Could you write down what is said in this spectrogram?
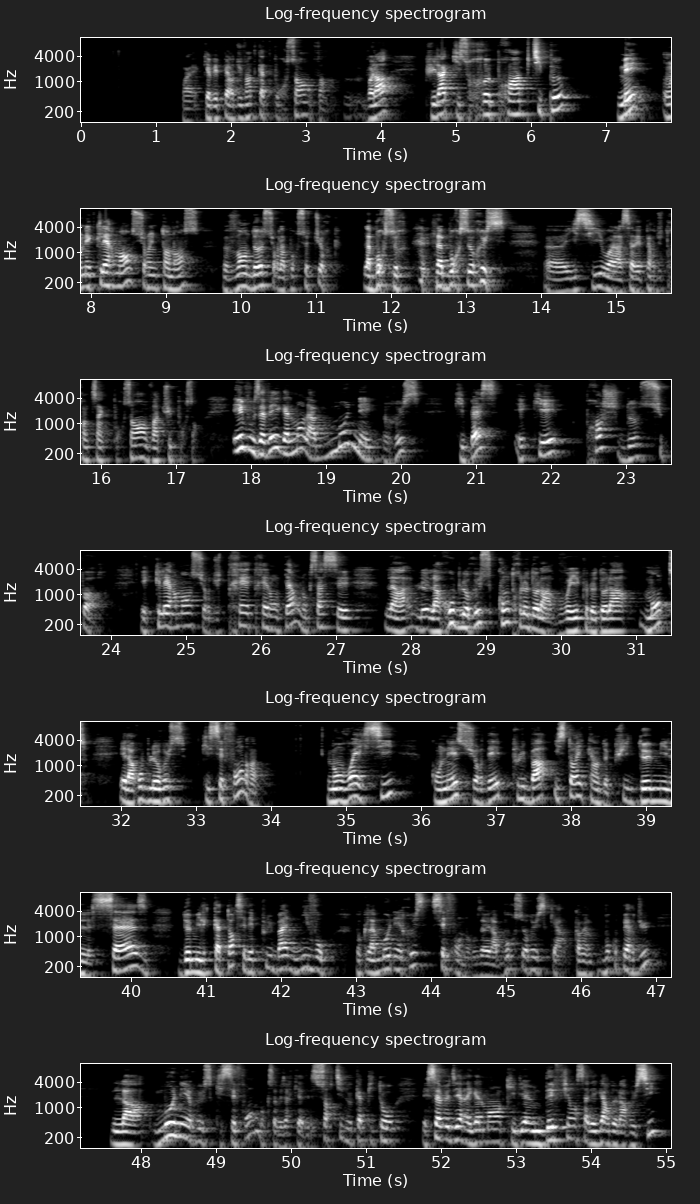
ouais, qui avait perdu 24%. Enfin, voilà. Puis là, qui se reprend un petit peu, mais on est clairement sur une tendance vendeuse sur la bourse turque la bourse, la bourse russe. Euh, ici, voilà, ça avait perdu 35%, 28%. Et vous avez également la monnaie russe qui baisse et qui est proche de support. Et clairement sur du très très long terme. Donc ça, c'est la, la rouble russe contre le dollar. Vous voyez que le dollar monte et la rouble russe qui s'effondre. Mais on voit ici qu'on est sur des plus bas historiques. Hein. Depuis 2016, 2014, c'est les plus bas niveaux. Donc la monnaie russe s'effondre. Vous avez la bourse russe qui a quand même beaucoup perdu, la monnaie russe qui s'effondre, donc ça veut dire qu'il y a des sorties de capitaux, et ça veut dire également qu'il y a une défiance à l'égard de la Russie.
